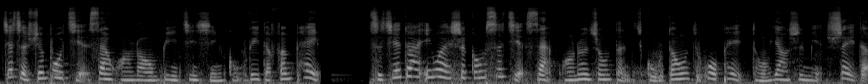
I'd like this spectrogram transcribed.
接着宣布解散黄龙，并进行股利的分配。此阶段因为是公司解散，黄润中等股东获配同样是免税的。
